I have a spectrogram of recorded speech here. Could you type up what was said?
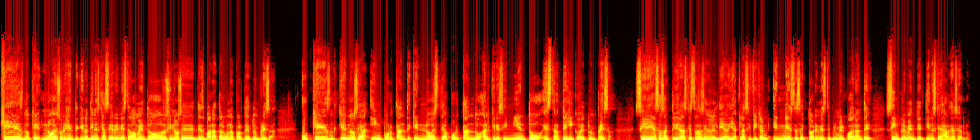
¿Qué es lo que no es urgente, que no tienes que hacer en este momento si no se desbarata alguna parte de tu empresa? ¿O qué es que no sea importante, que no esté aportando al crecimiento estratégico de tu empresa? Si esas actividades que estás haciendo en el día a día clasifican en este sector, en este primer cuadrante, simplemente tienes que dejar de hacerlo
